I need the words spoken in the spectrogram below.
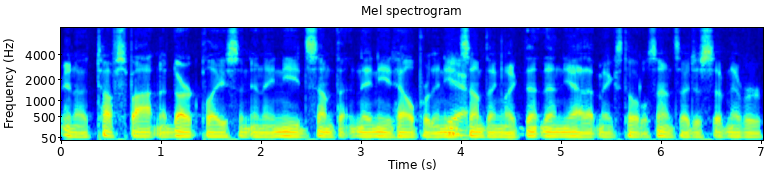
in a tough spot in a dark place and, and they need something they need help or they need yeah. something like that then yeah that makes total sense. I just have never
